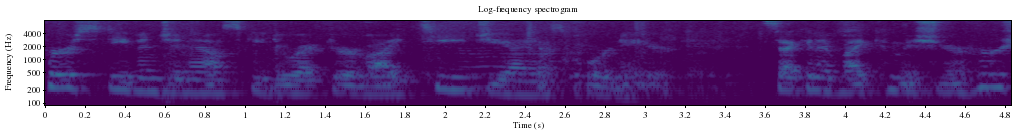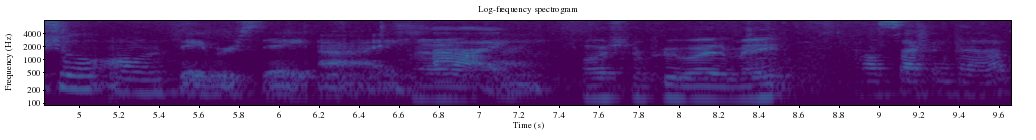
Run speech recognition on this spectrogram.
per Stephen Janowski, Director of IT, GIS Coordinator. Seconded by Commissioner Herschel. All in favor, say aye. Aye. Motion to approve item eight. I'll second that.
